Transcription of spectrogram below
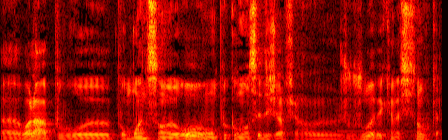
voilà, pour, pour moins de 100 euros, on peut commencer déjà à faire joujou avec un assistant vocal.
